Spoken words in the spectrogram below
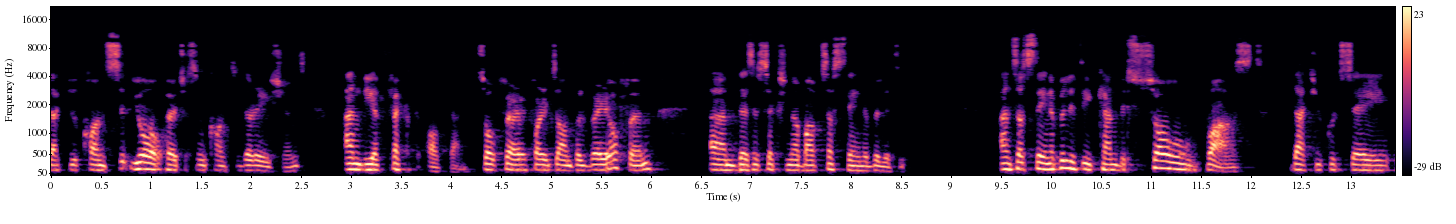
that you consider your purchasing considerations and the effect of them. So, for for example, very often um, there's a section about sustainability, and sustainability can be so vast that you could say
